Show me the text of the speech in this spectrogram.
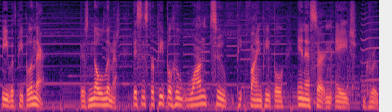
be with people in there. There's no limit. This is for people who want to p- find people in a certain age group.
